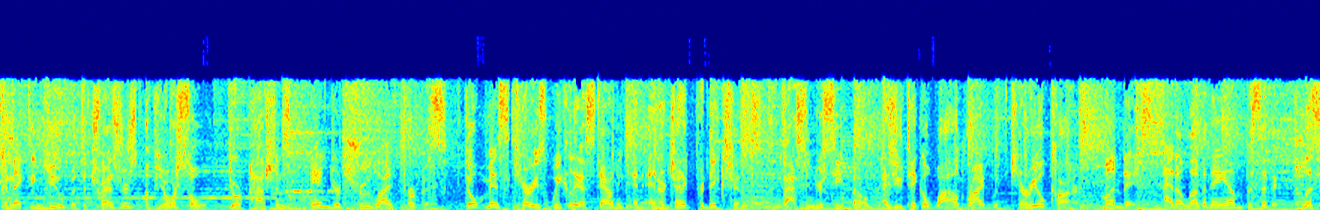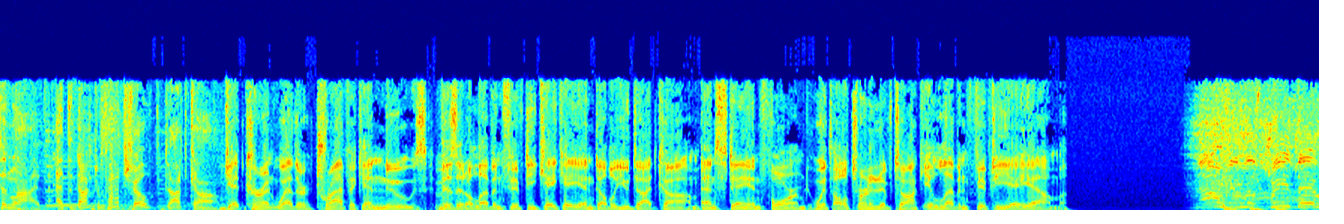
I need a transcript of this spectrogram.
connecting you with the treasures of your soul, your passions, and your true life purpose. Don't miss Carrie's weekly astounding and energetic predictions. Fasten your seatbelt as you take a wild ride with Carrie O'Connor. Mondays at 11 a.m. Pacific. Listen live at thedrpatshow.com. Get current weather, traffic, and news. Visit 1150kknw.com and stay informed with Alternative Talk 1150 AM. Now in the street there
